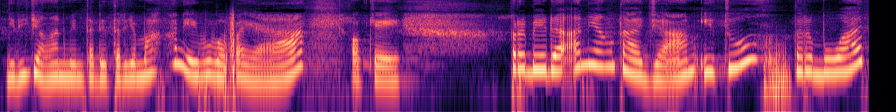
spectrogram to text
Jadi jangan minta diterjemahkan ya Ibu Bapak ya. Oke. Perbedaan yang tajam itu terbuat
